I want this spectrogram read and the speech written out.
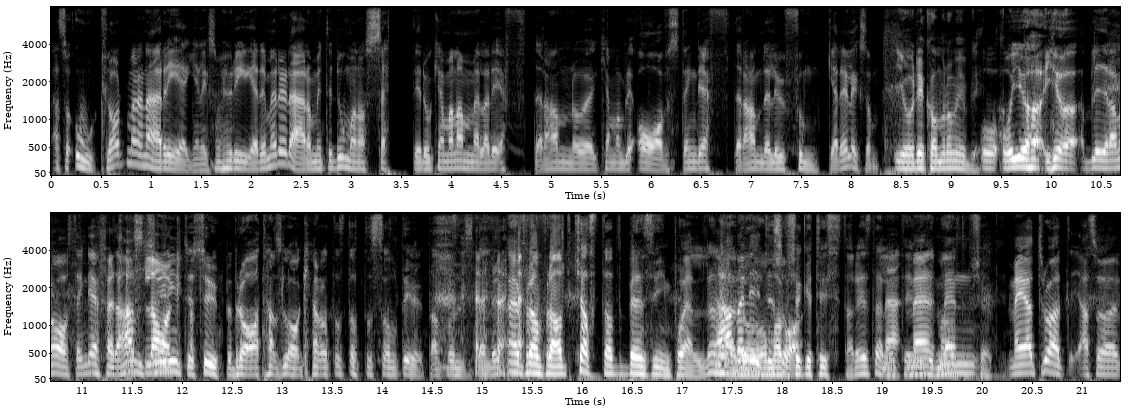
Alltså oklart med den här regeln, liksom, hur är det med det där? Om inte domaren har sett det, då kan man anmäla det i efterhand och kan man bli avstängd i efterhand eller hur funkar det liksom? Jo det kommer de ju bli. Och, och gör, gör, blir han avstängd i efterhand så är det inte superbra att hans lagkamrat har stått och sålt ut han fullständigt. Nej framförallt kastat bensin på elden Ja, här men då, lite om man så. försöker tysta det istället. Nej, men, men, men jag tror att, alltså,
